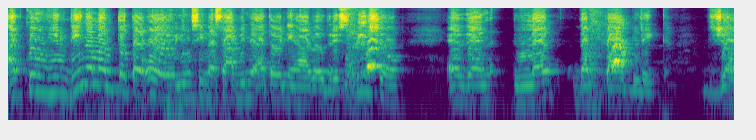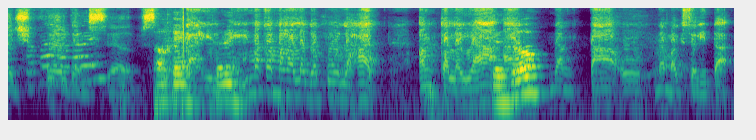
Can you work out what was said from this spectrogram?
At kung hindi naman totoo yung sinasabi ni Attorney Harold Respicio, and then let the public judge for themselves. Okay, Dahil sorry. pinakamahalaga po lahat ang kalayaan Kenzo? ng tao na magsalita.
